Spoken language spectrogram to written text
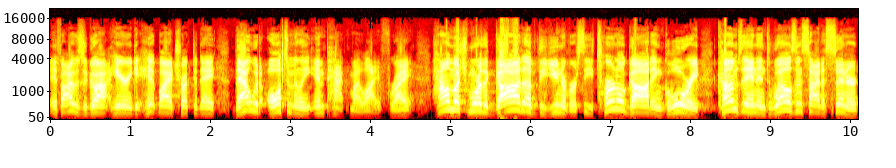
if I was to go out here and get hit by a truck today, that would ultimately impact my life, right? How much more the God of the universe, the eternal God in glory, comes in and dwells inside a sinner,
